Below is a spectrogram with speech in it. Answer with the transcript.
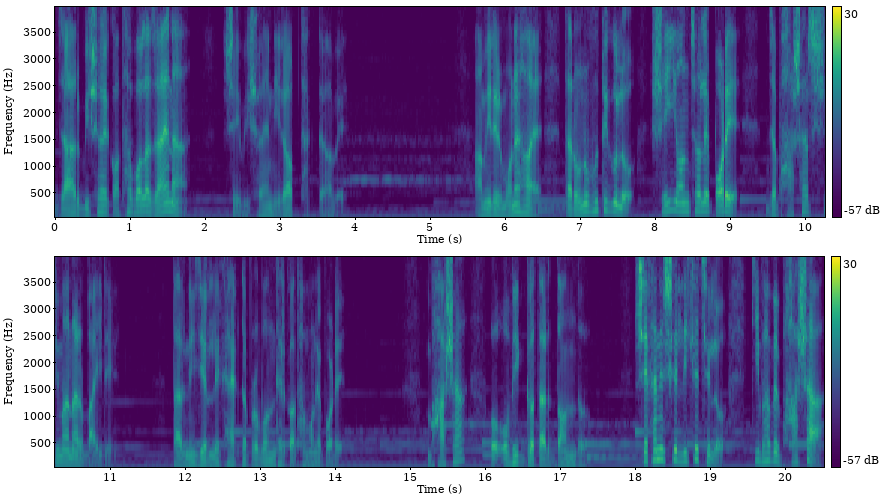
যার বিষয়ে কথা বলা যায় না, সে বিষয়ে নীরব থাকতে হবে। আমিরের মনে হয় তার অনুভূতিগুলো সেই অঞ্চলে পড়ে যা ভাষার সীমানার বাইরে। তার নিজের লেখা একটা প্রবন্ধের কথা মনে পড়ে। ভাষা ও অভিজ্ঞতার দ্বন্দ্ব। সেখানে সে লিখেছিল কীভাবে ভাষা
